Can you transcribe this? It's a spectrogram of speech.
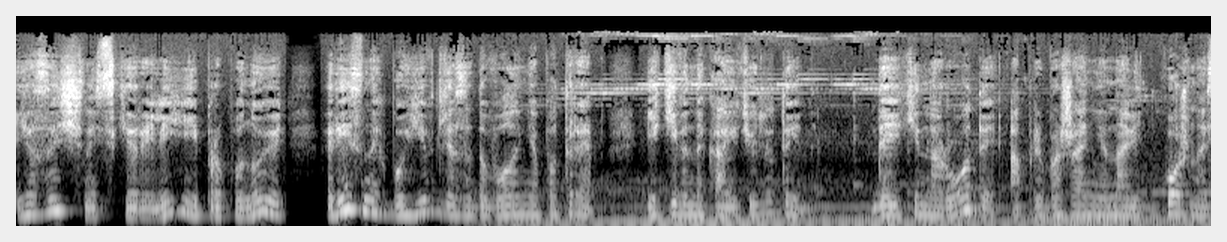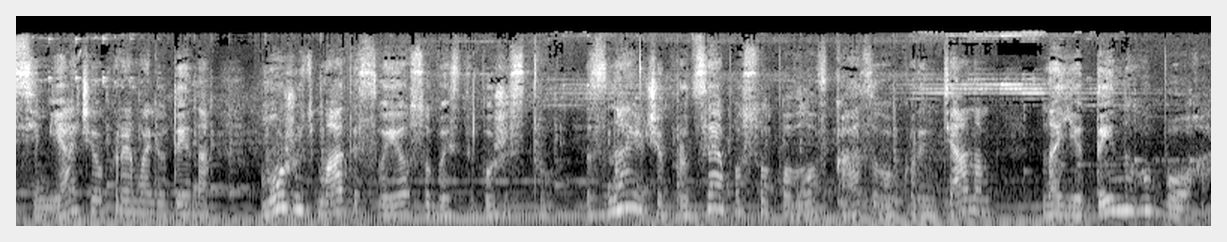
Язичницькі релігії пропонують різних богів для задоволення потреб, які виникають у людини. Деякі народи, а при бажанні навіть кожна сім'я чи окрема людина, можуть мати своє особисте божество. Знаючи про це, апостол Павло вказував коринтянам на єдиного Бога.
